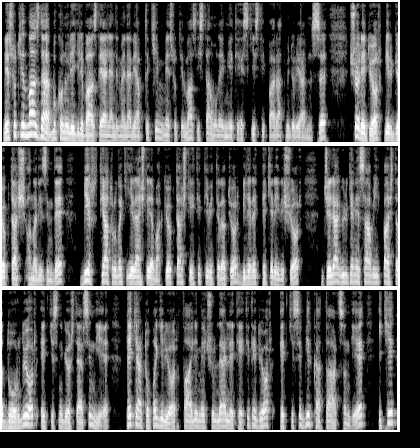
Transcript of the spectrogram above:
Mesut Yılmaz da bu konuyla ilgili bazı değerlendirmeler yaptı. Kim Mesut Yılmaz? İstanbul Emniyeti eski istihbarat müdür yardımcısı. Şöyle diyor bir Göktaş analizinde. Bir, tiyatrodaki iğrençliğe bak. Göktaş tehdit Twitter atıyor, bilerek Peker'e ilişiyor. Celal Ülgen hesabı ilk başta doğruluyor, etkisini göstersin diye. Peker topa giriyor, faali meçhullerle tehdit ediyor, etkisi bir kat daha artsın diye. İki,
